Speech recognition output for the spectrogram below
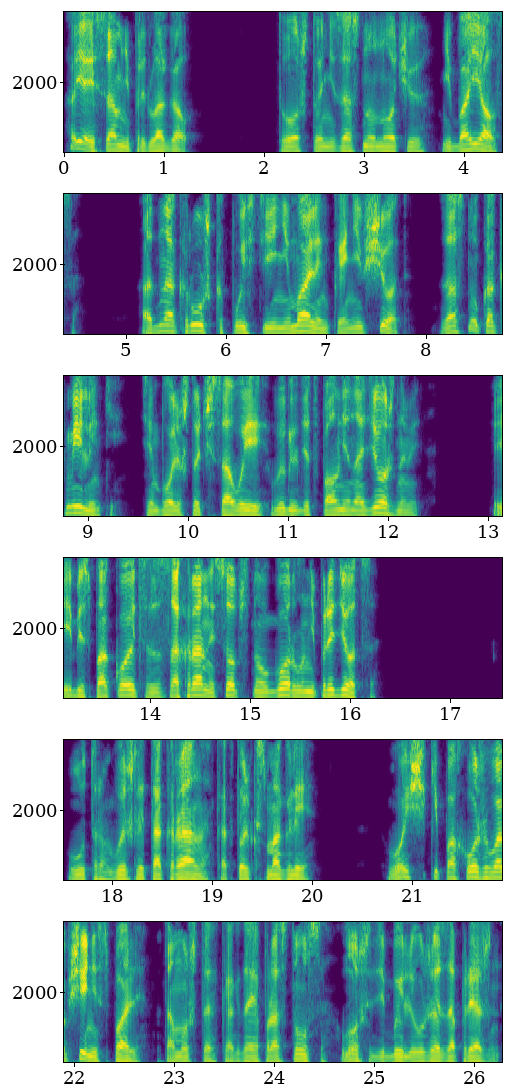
а я и сам не предлагал. То, что не засну ночью, не боялся. Одна кружка, пусть и не маленькая, не в счет. Засну как миленький, тем более, что часовые выглядят вполне надежными, и беспокоиться за сохранность собственного горла не придется. Утром вышли так рано, как только смогли. Возчики, похоже, вообще не спали, потому что, когда я проснулся, лошади были уже запряжены.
